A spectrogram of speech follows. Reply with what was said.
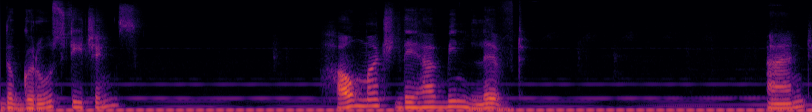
the Guru's teachings, how much they have been lived, and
